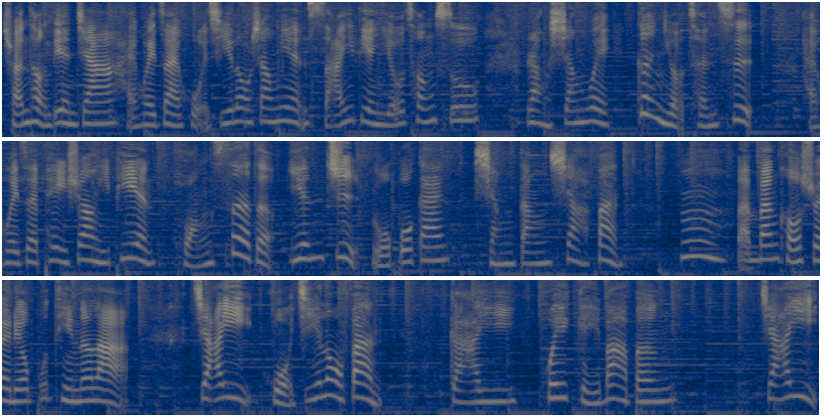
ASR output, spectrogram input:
传统店家还会在火鸡肉上面撒一点油葱酥，让香味更有层次，还会再配上一片黄色的腌制萝卜干，相当下饭。嗯，斑斑口水流不停了啦！嘉义火鸡肉饭，嘉义灰给霸崩，嘉义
